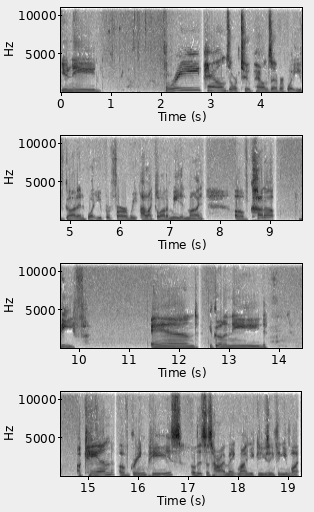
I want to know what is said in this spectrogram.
you need three pounds or two pounds, over what you've got and what you prefer. We I like a lot of meat in mine of cut up beef, and you're going to need a can of green peas. Oh, this is how I make mine. You can use anything you want.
